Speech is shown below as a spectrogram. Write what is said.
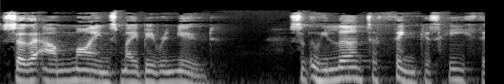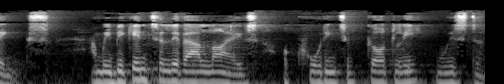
so that our minds may be renewed, so that we learn to think as He thinks, and we begin to live our lives according to godly wisdom.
